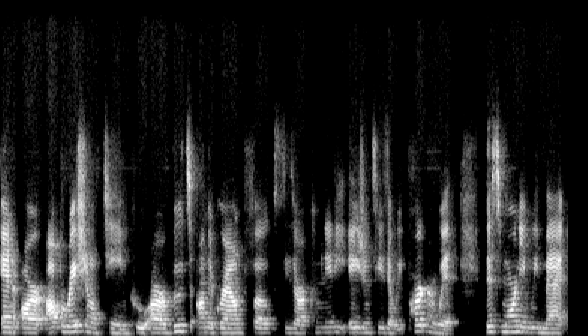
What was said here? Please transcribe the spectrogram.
and our operational team, who are boots on the ground folks. These are community agencies that we partner with. This morning, we met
